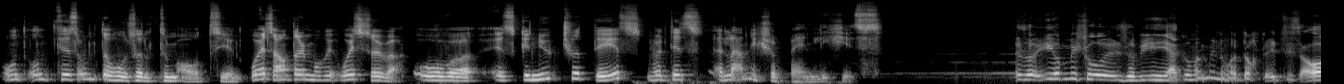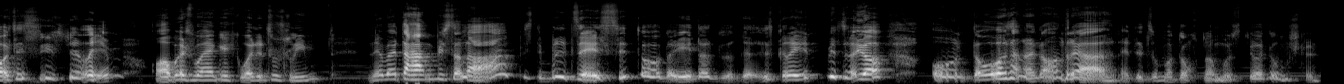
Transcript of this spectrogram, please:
und, und fürs Unterhosel zum Anziehen. Alles andere mache ich alles selber. Aber es genügt schon das, weil das alleine schon peinlich ist. Also ich habe mich schon, also wie ich hergekommen bin, habe gedacht, jetzt ist aus, es ist ihr Leben. Aber es war eigentlich gar nicht so schlimm. Ne, weil daheim bist du allein, bist die Prinzessin, da hat jeder das du, ja. Und da sind halt andere auch. Nicht? Jetzt haben wir gedacht, da musst du halt umstellen.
